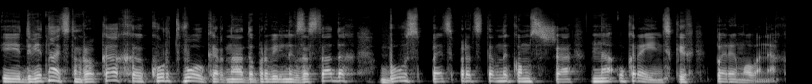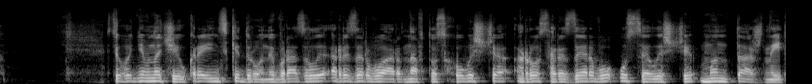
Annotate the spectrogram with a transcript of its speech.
і 2019 роках Курт Волкер на добровільних засадах був спецпредставником США на українських перемовинах. Сьогодні вночі українські дрони вразили резервуар нафтосховища Росрезерву у селищі Монтажний.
